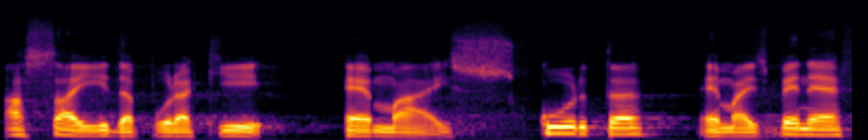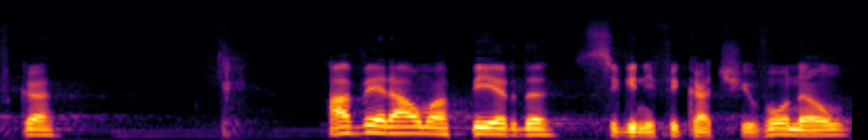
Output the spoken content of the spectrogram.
a saída por aqui é mais curta, é mais benéfica, haverá uma perda, significativa ou não,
